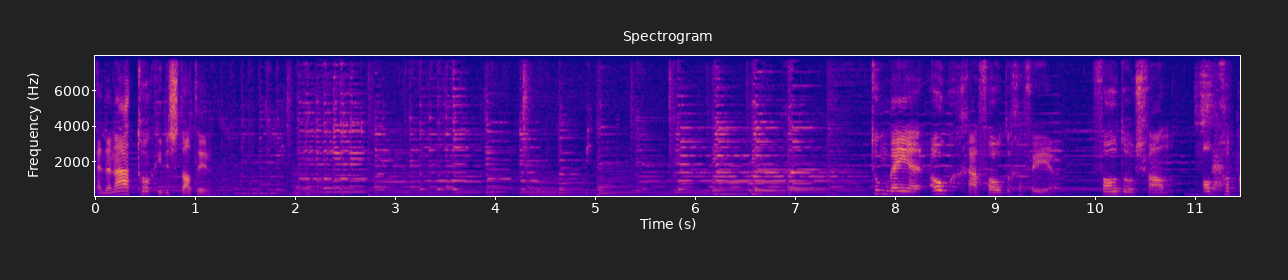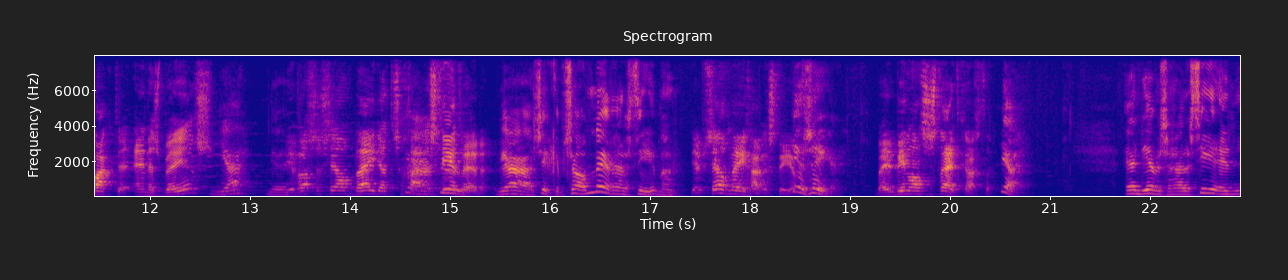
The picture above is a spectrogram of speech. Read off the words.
En daarna trok hij de stad in. Toen ben je ook gaan fotograferen. Foto's van opgepakte NSB'ers. Ja. eh, Je was er zelf bij dat ze ja, gearresteerd tuurlijk. werden. Ja. Ik heb zelf mee gearresteerd, man. Je hebt zelf mee gearresteerd. Jazeker. Bij de Binnenlandse Strijdkrachten. Ja. En die hebben ze gearresteerd en,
